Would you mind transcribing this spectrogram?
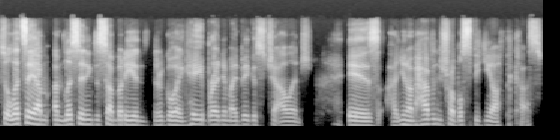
So let's say i'm, I'm listening to somebody and they're going hey brenden my biggest challenge is you know i'm having trouble speaking off the cusp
